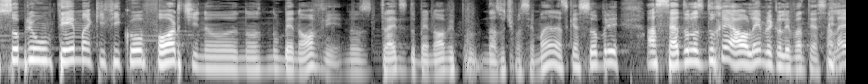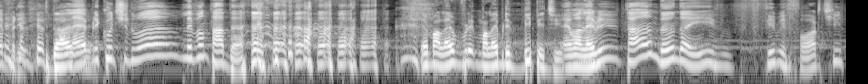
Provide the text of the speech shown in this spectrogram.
sobre um tema que ficou forte no, no, no B9, nos threads do B9 por- nas últimas semanas, que é sobre as cédulas do real. Lembra que eu levantei essa lebre? É verdade. A lebre continua levantada. É uma lebre, uma lebre bípede. É uma lebre tá andando aí firme e forte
